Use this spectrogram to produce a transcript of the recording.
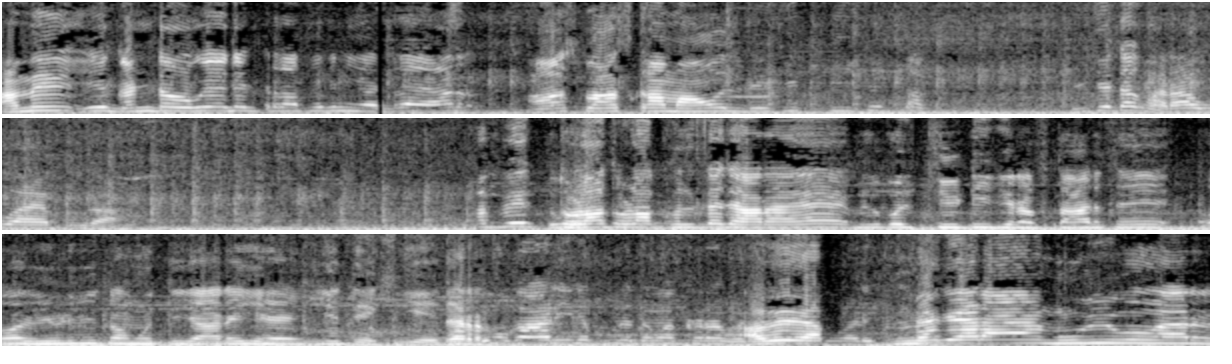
हमें एक घंटा हो गया इधर ट्रैफ़िक नहीं हट रहा यार। आसपास का माहौल देखिए पीछे तक पीछे तक भरा हुआ है पूरा। ट्रैफ़िक थोड़ा थोड़ा खुलता जा रहा है बिल्कुल चीटी की रफ्तार से और भीड़ भी कम होती जा रही है। ये देखिए इधर। गाड़ी ने पूरे दिमाग खराब अबे अब मैं कह रहा है मूवी वो यार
